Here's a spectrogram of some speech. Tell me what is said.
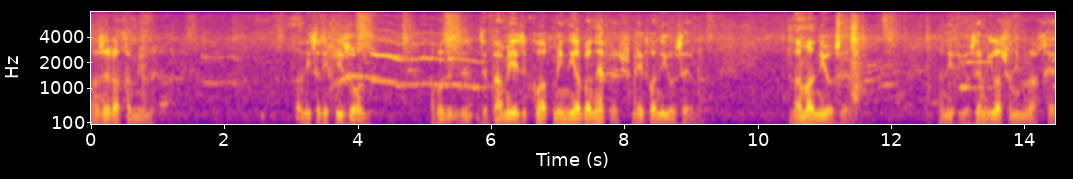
מה זה רחמים? אני צריך ליזום, אבל זה, זה, זה בא מאיזה כוח מניע בנפש, מאיפה אני יוזם? למה אני יוזם? אני יוזם בגלל שאני מרחם.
